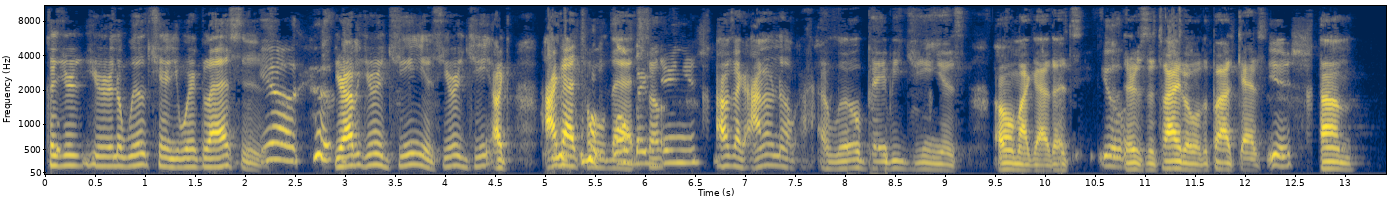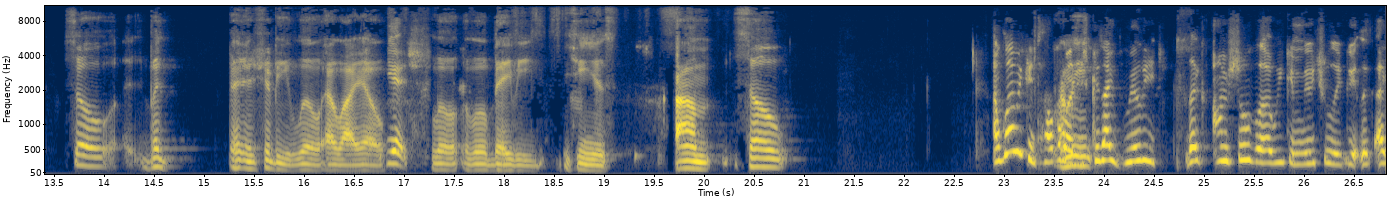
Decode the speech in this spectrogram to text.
cause you're you're in a wheelchair and you wear glasses. yeah, You're a- you're a genius. You're a genius. Like I got told that, so genius. I was like, I don't know, a little baby genius. Oh my god, that's Yeah. there's the title of the podcast. Yes. Um, so but it should be Lil L I L. Yes. little little baby genius. Um, so I'm glad we can talk I about this because I really like. I'm so glad we can mutually agree. Like, I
